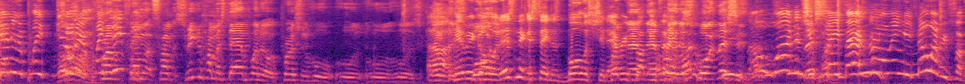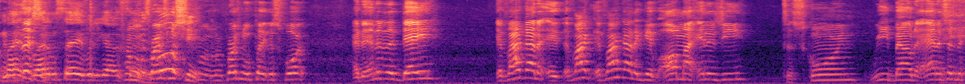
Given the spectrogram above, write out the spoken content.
can't even play. You don't even play from, defense. From, from speaking from a standpoint of a person who who who who has Uh, the here we sport, go. This nigga say this bullshit every that, fucking that played the time. sport. Listen, So what? Did you Listen. play basketball? Don't mean you know every fucking Like. Listen. let him say what you gotta from a say. That's person bullshit. from a person who played the sport, at the end of the day, if I gotta if I if I gotta give all my energy to scoring, rebounding, and assisting,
